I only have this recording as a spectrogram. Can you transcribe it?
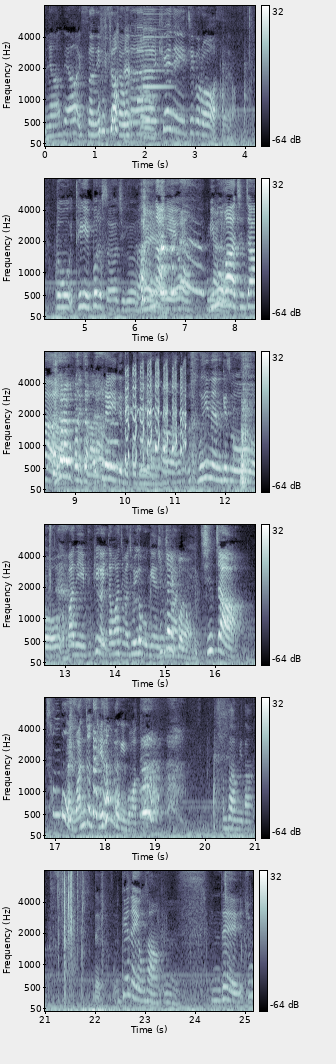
안녕하세요, 엑선입니다. 오늘 Q&A 찍으러 왔어요. 너 되게 예뻐졌어요 지금 네. 장난 아니에요 미모가 진짜 못 알아볼 뻔했잖아. 업그레이드 됐거든요 본인은 계속 많이 붓기가 있다고 하지만 저희가 보기에는 진짜 예뻐요. 진짜 성공 완전 대성공인 것 같아요 감사합니다. 네 Q&A 영상 음. 인데 좀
